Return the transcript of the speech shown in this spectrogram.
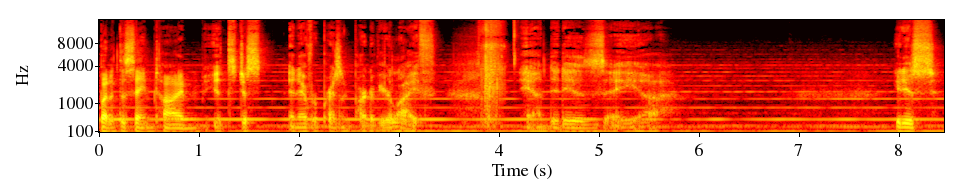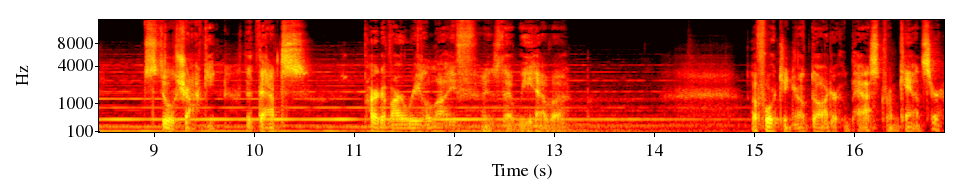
But at the same time, it's just an ever-present part of your life, and it is a uh, it is still shocking that that's part of our real life is that we have a a 14 year old daughter who passed from cancer.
